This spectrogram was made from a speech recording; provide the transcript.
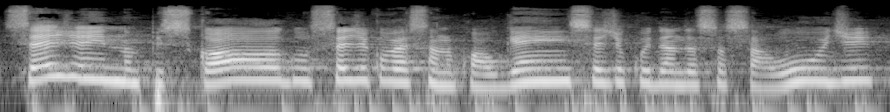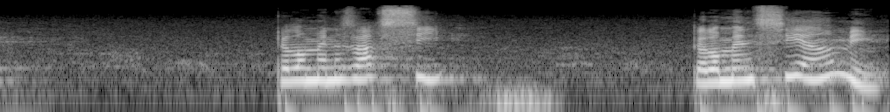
Seja indo no psicólogo, seja conversando com alguém, seja cuidando da sua saúde. Pelo menos a si. Pelo menos se ame.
